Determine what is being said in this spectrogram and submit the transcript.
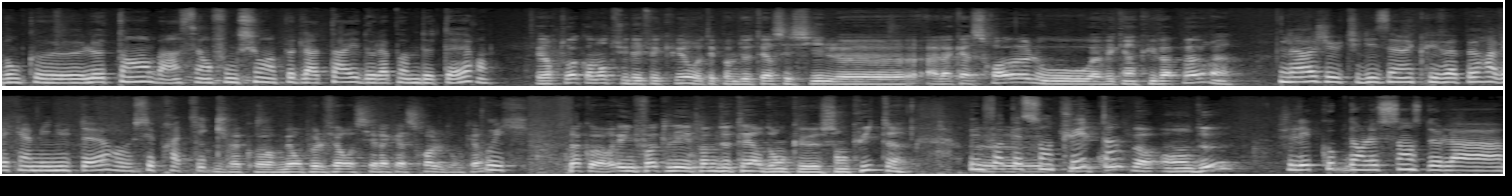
Donc euh, le temps, ben, c'est en fonction un peu de la taille de la pomme de terre. Et alors toi, comment tu les fais cuire tes pommes de terre, Cécile, euh, à la casserole ou avec un cuit vapeur Là, j'ai utilisé un cuit vapeur avec un minuteur, euh, c'est pratique. D'accord, mais on peut le faire aussi à la casserole donc. hein? Oui. D'accord. Et une fois que les pommes de terre donc euh, sont cuites, Une fois qu'elles sont tu les cuites, coupes en deux? Je les coupe dans le sens de la,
